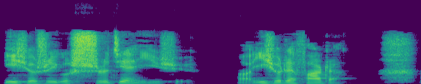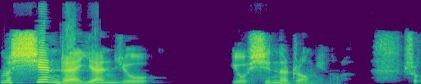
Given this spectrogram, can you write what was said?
医学是一个实践医学啊，医学在发展。那么现在研究有新的证明了，说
